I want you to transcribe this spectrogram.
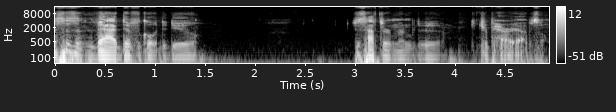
This isn't that difficult to do. Just have to remember to get your periapts on.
